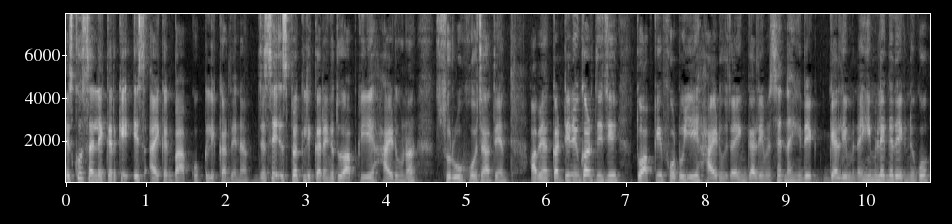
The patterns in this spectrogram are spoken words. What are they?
इसको सेलेक्ट करके इस आइकन पर आपको क्लिक कर देना जैसे इस पर क्लिक करेंगे तो आपके ये हाइड होना शुरू हो जाते हैं। अब यहाँ कंटिन्यू कर दीजिए तो आपकी फ़ोटो ये हाइड हो जाएँगे। गैलरी में से नहीं देख गैलरी में नहीं मिलेंगे देखने को।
